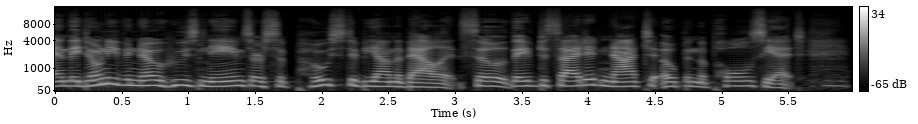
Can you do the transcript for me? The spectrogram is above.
and they don't even know whose names are supposed to be on the ballot. So they've decided not to open the polls yet. Mm.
